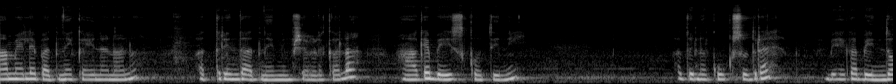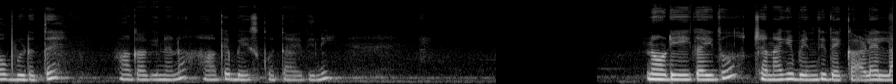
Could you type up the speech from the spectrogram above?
ಆಮೇಲೆ ಬದನೆಕಾಯಿನ ನಾನು ಹತ್ತರಿಂದ ಹದಿನೈದು ನಿಮಿಷಗಳ ಕಾಲ ಹಾಗೆ ಬೇಯಿಸ್ಕೋತೀನಿ. ಅದನ್ನು ಕೂಗ್ಸಿದ್ರೆ ಬೇಗ ಬೆಂದೋಗ್ಬಿಡುತ್ತೆ. ಹಾಗಾಗಿ ನಾನು ಹಾಗೆ ಬೇಯಿಸ್ಕೊತಾ ಇದ್ದೀನಿ. ನೋಡಿ, ಈಗ ಇದು ಚೆನ್ನಾಗಿ ಬೆಂದಿದೆ ಕಾಳೆಲ್ಲ.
